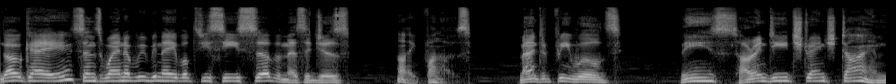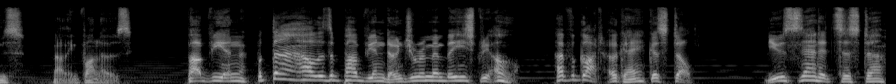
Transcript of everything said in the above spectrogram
Okay, since when have we been able to see server messages? Nothing follows. Mantid free worlds. These are indeed strange times. Nothing follows. Pubvian. What the hell is a Pubvian? Don't you remember history? Oh, I forgot. Okay, Gestalt. You said it, sister.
